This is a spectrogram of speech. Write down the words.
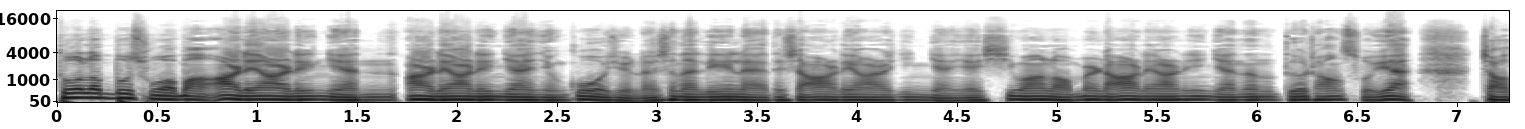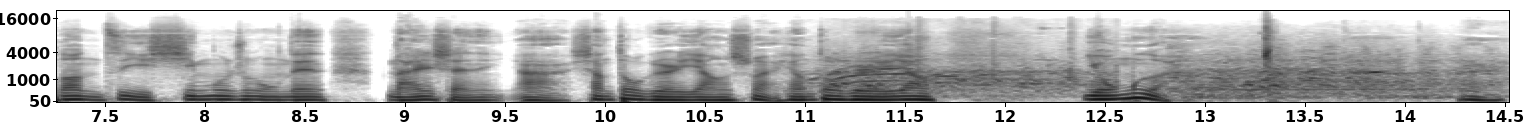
多了不说吧。二零二零年，二零二零年已经过去了，现在临来的是二零二一年。也希望老妹儿的二零二零年能得偿所愿，找到你自己心目中的男神啊，像豆哥一样帅，像豆哥一样幽默，哎，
